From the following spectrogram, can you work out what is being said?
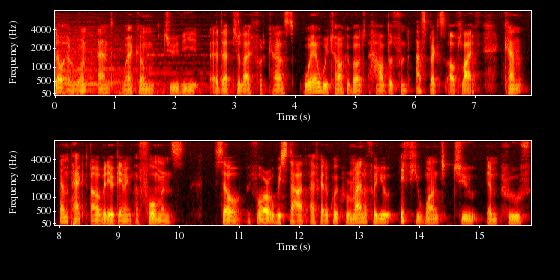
Hello, everyone, and welcome to the Adapt Your Life podcast, where we talk about how different aspects of life can impact our video gaming performance. So, before we start, I've got a quick reminder for you if you want to improve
